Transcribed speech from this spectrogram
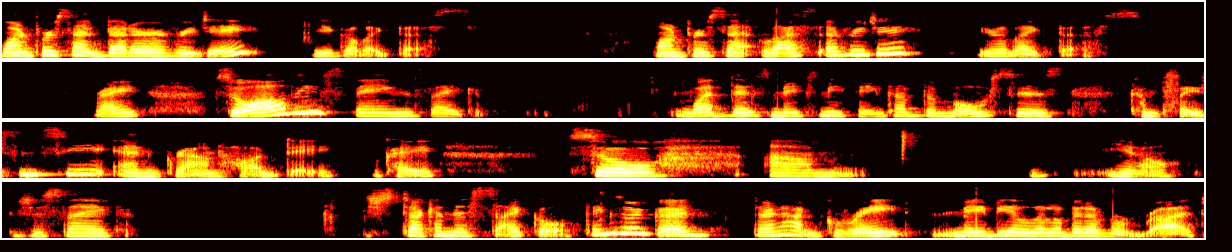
1% better every day, you go like this. 1% less every day, you're like this. Right. So all these things like what this makes me think of the most is complacency and Groundhog Day. Okay. So, um, you know, it's just like stuck in this cycle. Things are good, they're not great, maybe a little bit of a rut,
